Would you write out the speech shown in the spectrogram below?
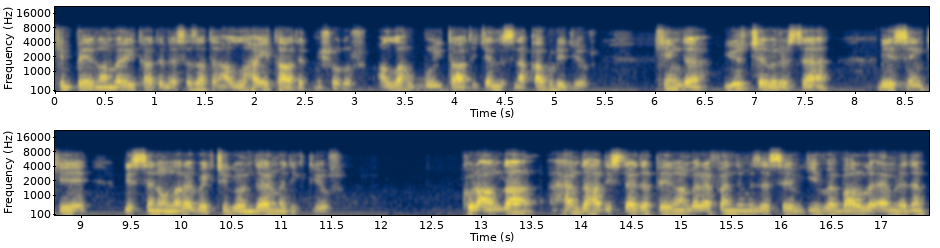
Kim peygambere itaat ederse zaten Allah'a itaat etmiş olur. Allah bu itaati kendisine kabul ediyor. Kim de yüz çevirirse bilsin ki biz seni onlara bekçi göndermedik diyor. Kur'an'da hem de hadislerde Peygamber Efendimiz'e sevgi ve bağlılığı emreden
